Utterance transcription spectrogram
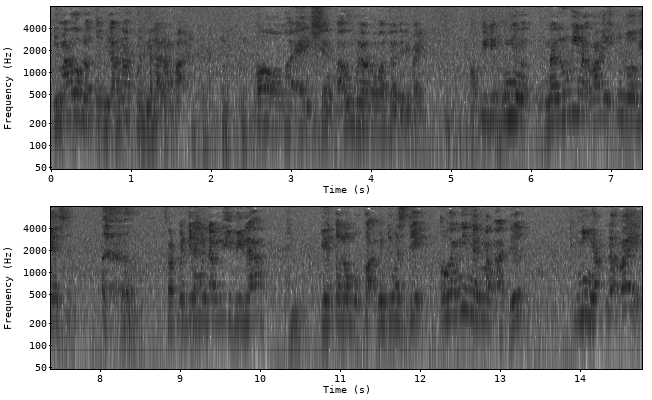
Dia marah pula Tok Bila Kenapa Bila nampak? Oh Allah action Baru bulan Ramadan jadi baik. Tapi dia punya naluri nak baik tu luar biasa. Sampai dia melalui Bila Dia tolong buka pintu masjid. Orang ni memang ada Niat nak baik.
